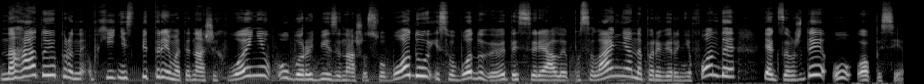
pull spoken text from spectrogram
Нагадую про необхідність підтримати наших воїнів у боротьбі за нашу свободу і свободу дивитись серіали. Посилання на перевірені фонди, як завжди, у описі.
